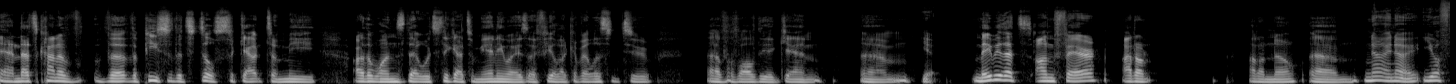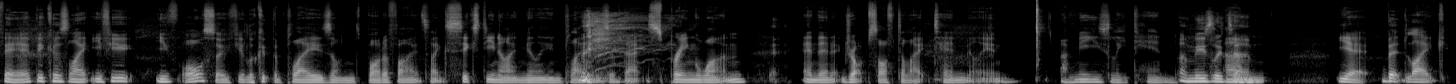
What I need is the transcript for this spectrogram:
and that's kind of the the pieces that still stick out to me are the ones that would stick out to me anyways. I feel like if I listened to uh, Vivaldi again, um, Yeah. maybe that's unfair. I don't, I don't know. Um, No, no, you're fair because like if you you've also if you look at the plays on Spotify, it's like 69 million plays of that spring one, and then it drops off to like 10 million, a measly 10. a measly ten. Um, yeah, but like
